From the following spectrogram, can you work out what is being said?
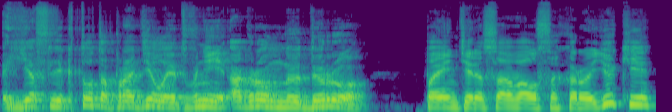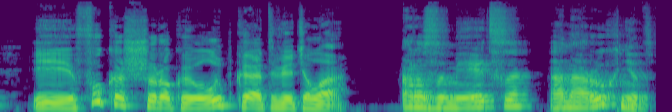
если кто-то проделает в ней огромную дыру?» Поинтересовался Харуюки, и Фука с широкой улыбкой ответила. «Разумеется, она рухнет.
